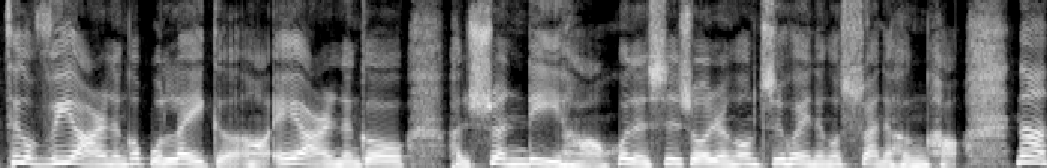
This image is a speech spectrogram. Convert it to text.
这个 VR 能够不累个啊，AR 能够很顺利哈，或者是说人工智慧能够算得很好，那。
